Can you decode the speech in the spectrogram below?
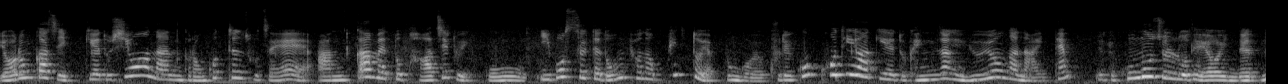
여름까지 입기에도 시원한 그런 코튼 소재에 안감에 또 바지도 있고 입었을 때 너무 편하고 핏도 예쁜 거예요. 그리고 코디하기에도 굉장히 유용한 아이템? 이렇게 고무줄로 되어 있는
